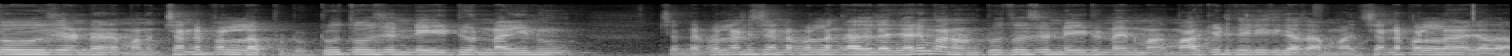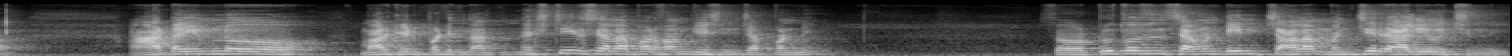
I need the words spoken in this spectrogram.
థౌజండ్ మనం చిన్నపిల్లలప్పుడు టూ థౌజండ్ ఎయిట్ నైన్ చిన్నపిల్ల అంటే చిన్నపిల్లం కాదులే కానీ మనం two thousand eight nine market తెలియదు కదా మా చిన్నపిల్లమే కదా. ఆ టైంలో మార్కెట్ పడింది? నెక్స్ట్ ఇయర్స్ ఎలా పర్ఫామ్ చేసింది చెప్పండి. సో టూ థౌజండ్ సెవెంటీన్ చాలా మంచి ర్యాలీ వచ్చింది.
